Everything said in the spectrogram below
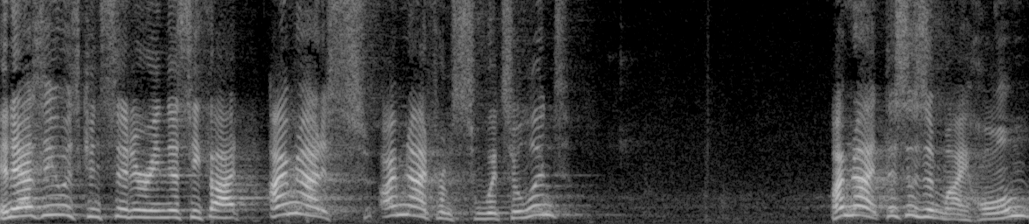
And as he was considering this, he thought, I'm not, a, I'm not from Switzerland. I'm not, this isn't my home.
